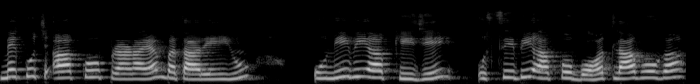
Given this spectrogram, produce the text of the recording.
मैं कुछ आपको प्राणायाम बता रही हूँ। उन्हें भी आप कीजिए, उससे भी आपको बहुत लाभ होगा।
